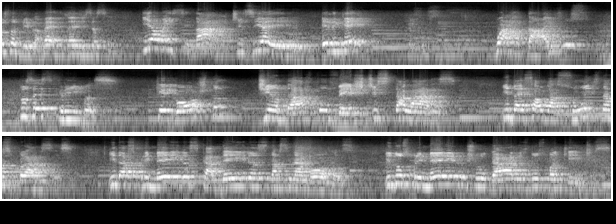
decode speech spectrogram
estou de Bíblia aberta, ele diz assim: E ao ensinar, dizia ele, ele quem? Guardai-vos dos escribas que gostam de andar com vestes talares, e das saudações nas praças, e das primeiras cadeiras nas sinagogas, e dos primeiros lugares dos banquetes,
